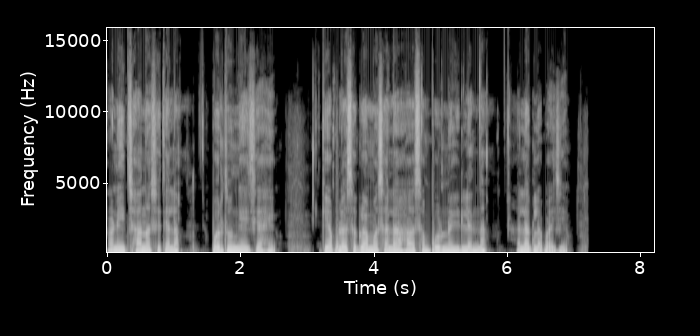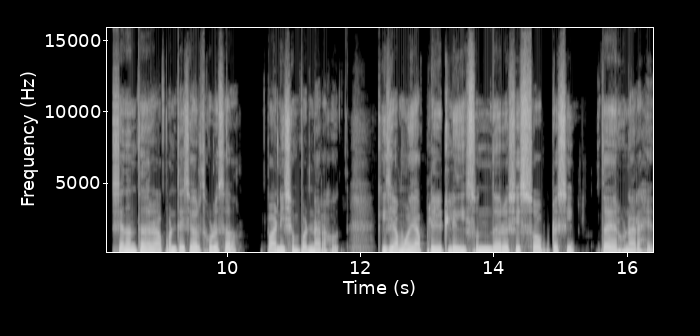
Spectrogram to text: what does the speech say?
आणि छान असे त्याला परतून घ्यायचे आहे की आपला सगळा मसाला हा संपूर्ण इडल्यांना लागला पाहिजे. त्याच्यानंतर आपण त्याच्यावर थोडंसं पाणी शिंपडणार आहोत की ज्यामुळे आपली इडली सुंदर अशी सॉफ्ट अशी तयार होणार आहे.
